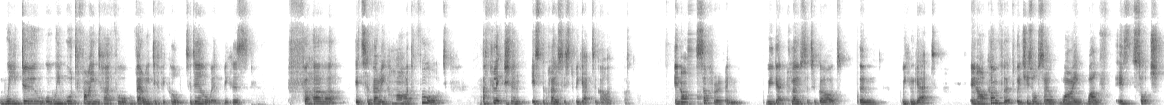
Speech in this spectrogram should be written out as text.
we do or we would find her thought very difficult to deal with because for her, it's a very hard thought. Affliction is the closest we get to God. In our suffering, we get closer to God than we can get in our comfort, which is also why wealth is such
